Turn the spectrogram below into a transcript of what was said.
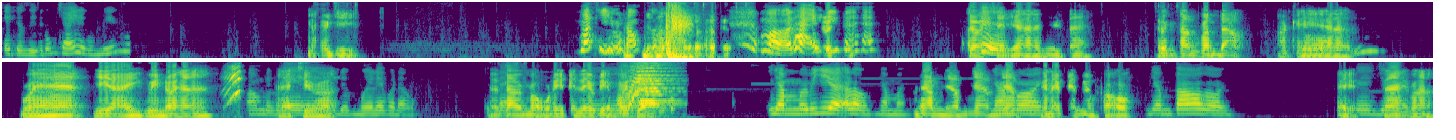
cái kiểu gì nó cũng cháy được một miếng nói gì? Mắt gì mà không cười? Mở đại đi ra cho chị à gì ta? Thượng thân vận động ok à. wow gì đây win rồi hả? Không được À, le chưa. được 10 level đầu. Để Ta- tao ngủ đi để leo điểm hồi sinh nhầm rồi bây giờ alo nhầm rồi. Nhầm nhầm nhầm Nhầm nhầm. rồi. cái này phiên bản phổ nhầm to rồi. Để Ok, giờ. sai quá. À.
